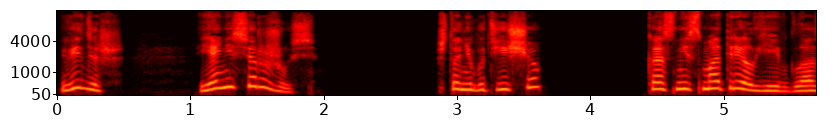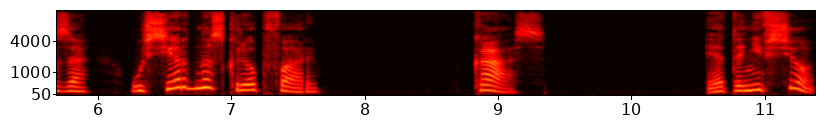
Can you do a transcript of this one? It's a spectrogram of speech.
Видишь, я не сержусь. Что-нибудь еще? Кас не смотрел ей в глаза, усердно скреб фары. Кас, это не все.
